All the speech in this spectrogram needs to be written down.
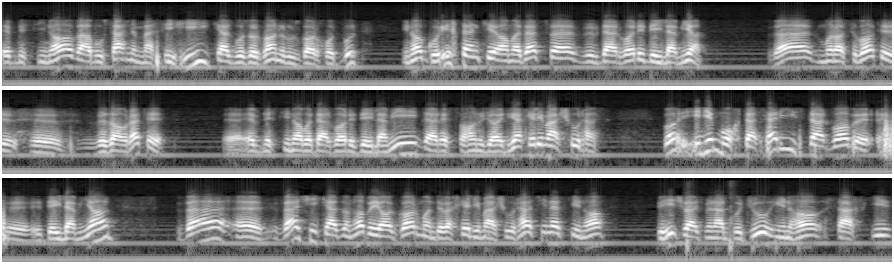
ابن سینا و ابو سهل مسیحی که از بزرگان روزگار خود بود اینا گریختن که آمده است و دربار دیلمیان. و مناسبات وزارت ابن سینا با دربار دیلمی در اصفهان و جای دیگر خیلی مشهور هست. این یه مختصری است در باب دیلمیان و وشی که از آنها به یادگار مانده و خیلی مشهور هست این است که اینها به هیچ وجه من الوجوه اینها سختگیر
